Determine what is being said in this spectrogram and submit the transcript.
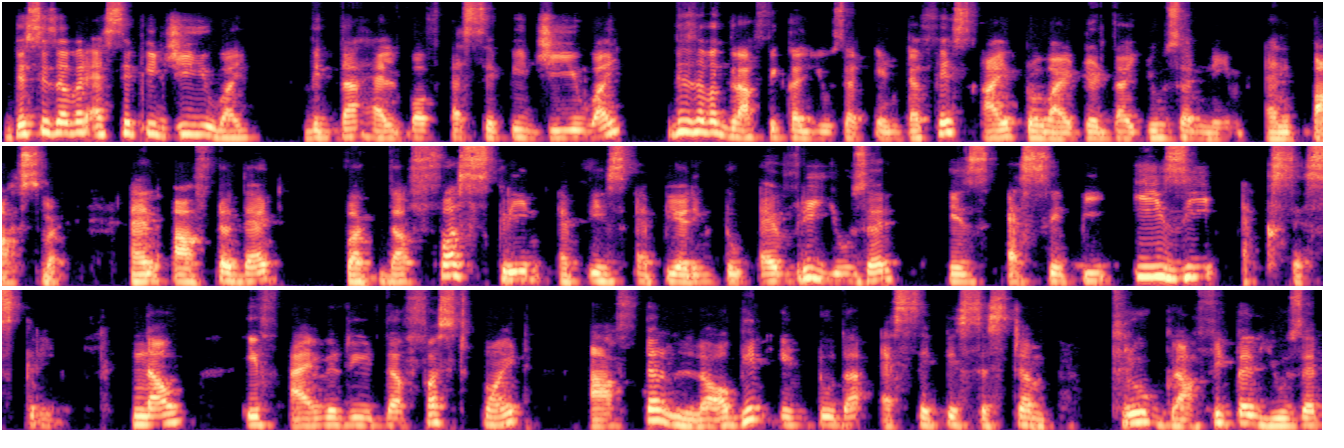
This is our SAP GUI. With the help of SAP GUI, this is our graphical user interface. I provided the username and password. And after that, what the first screen is appearing to every user is SAP Easy Access screen. Now, if I will read the first point, after login into the SAP system through graphical user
